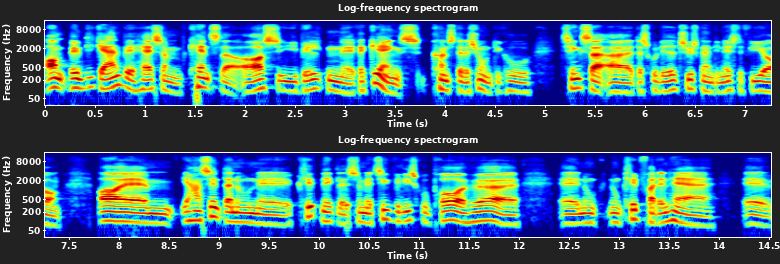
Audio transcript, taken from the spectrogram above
om, hvem de gerne vil have som kansler, og også i hvilken øh, regeringskonstellation de kunne tænke sig, at der skulle lede Tyskland de næste fire år. Og øh, jeg har sendt dig nogle øh, klip, Niklas, som jeg tænkte, vi lige skulle prøve at høre øh, øh, nogle, nogle klip fra den her øh,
